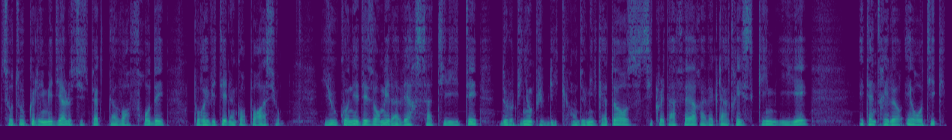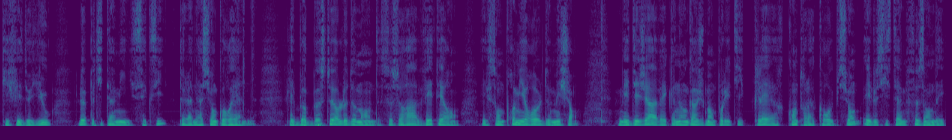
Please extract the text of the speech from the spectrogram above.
surtout que les médias le suspectent d'avoir fraudé pour éviter l'incorporation. Yu connaît désormais la versatilité de l'opinion publique. En 2014, Secret Affair avec l'actrice Kim Hye est un thriller érotique qui fait de Yu le petit ami sexy de la nation coréenne. Les blockbusters le demandent, ce sera vétéran et son premier rôle de méchant, mais déjà avec un engagement politique clair contre la corruption et le système faisandé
